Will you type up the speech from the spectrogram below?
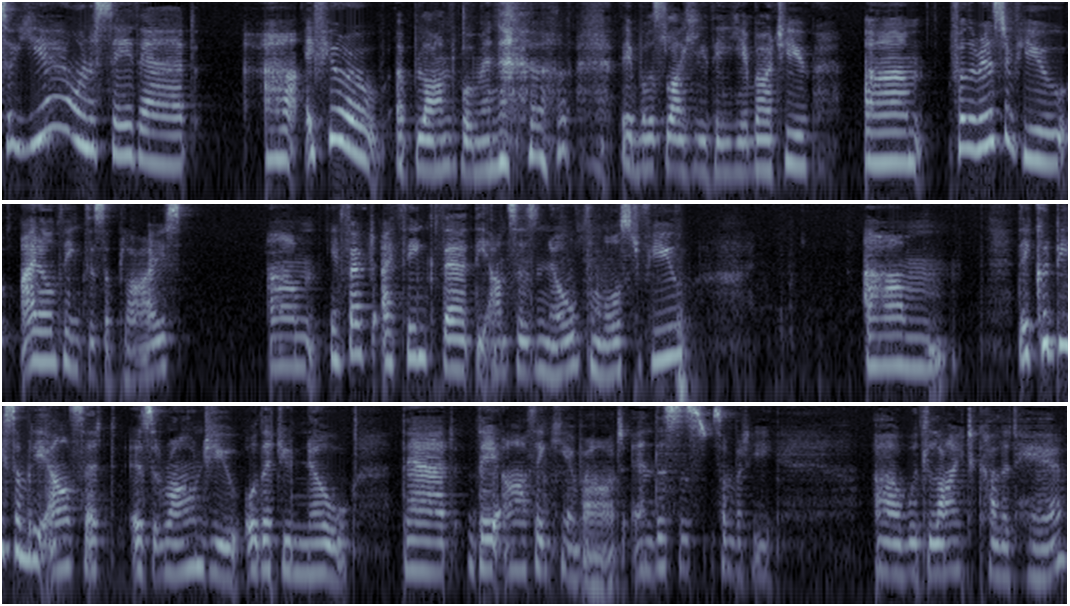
So yeah, I want to say that uh, if you're a, blonde woman, they're most likely thinking about you. Um, for the rest of you, I don't think this applies. Um, in fact, I think that the answer is no for most of you. Um, there could be somebody else that is around you or that you know that they are thinking about, and this is somebody uh, with light colored hair.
